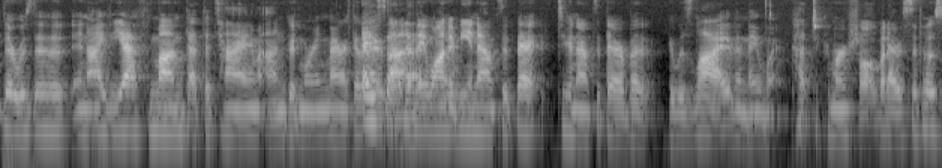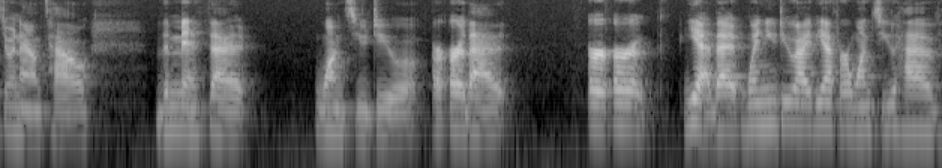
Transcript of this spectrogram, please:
there was a an ivf month at the time on good morning america that i, I was saw on that, and they wanted me announce it there to announce it there but it was live and they went cut to commercial but i was supposed to announce how the myth that once you do or, or that or, or yeah, that when you do IVF or once you have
